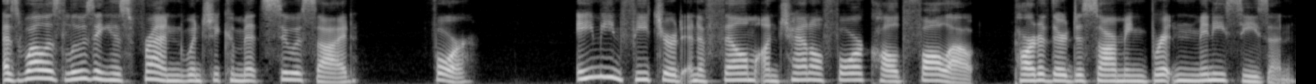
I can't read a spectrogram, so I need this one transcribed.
as well as losing his friend when she commits suicide. 4. Ameen featured in a film on Channel 4 called Fallout, part of their Disarming Britain mini-season.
